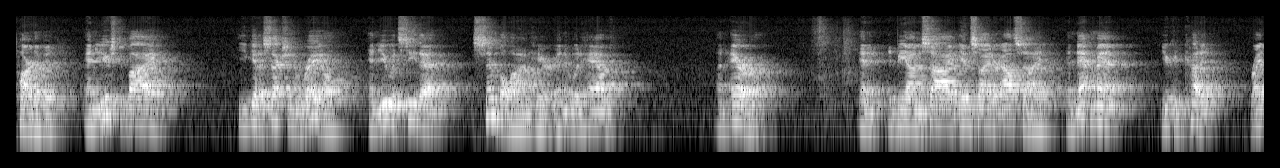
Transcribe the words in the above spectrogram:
part of it, and you used to buy, you get a section of rail, and you would see that symbol on here, and it would have an arrow and it, would be on the side, inside or outside, and that meant you could cut it right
